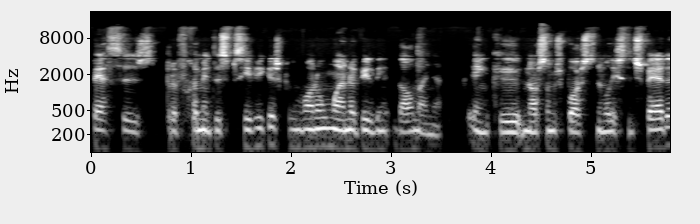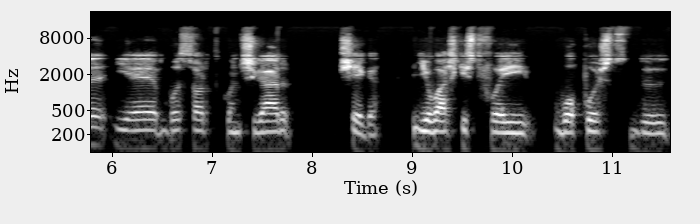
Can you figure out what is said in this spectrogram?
peças para ferramentas específicas que demoram um ano a vir da Alemanha, em que nós somos postos numa lista de espera e é boa sorte quando chegar, chega. E eu acho que isto foi o oposto de,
